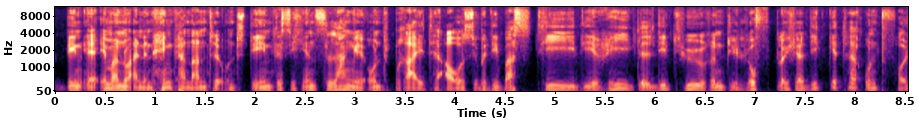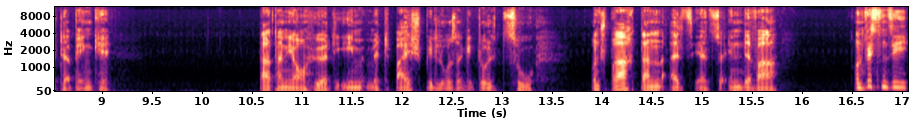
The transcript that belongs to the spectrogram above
den er immer nur einen Henker nannte, und dehnte sich ins Lange und Breite aus über die Bastille, die Riegel, die Türen, die Luftlöcher, die Gitter und Folterbänke. D'Artagnan hörte ihm mit beispielloser Geduld zu und sprach dann, als er zu Ende war, »Und wissen Sie,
